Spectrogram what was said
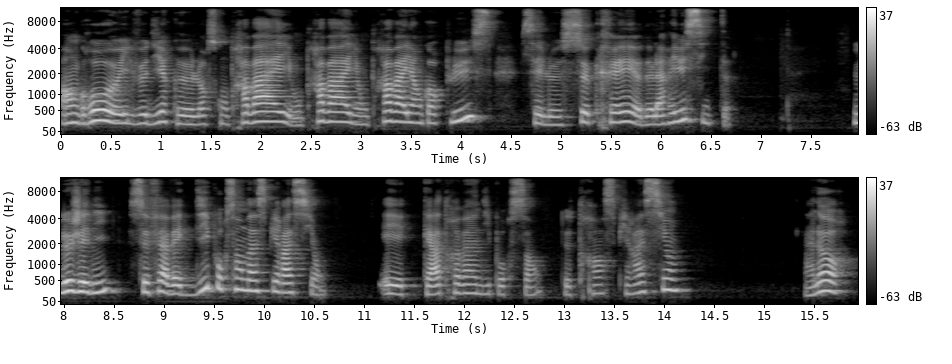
En gros, euh, il veut dire que lorsqu'on travaille, on travaille, on travaille encore plus, c'est le secret de la réussite. Le génie se fait avec 10% d'inspiration et 90% de transpiration. Alors,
